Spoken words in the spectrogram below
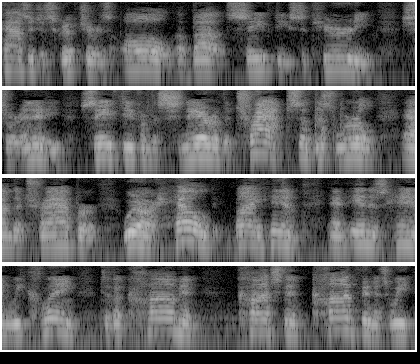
passage of Scripture is all about safety, security, serenity, safety from the snare of the traps of this world and the trapper. We are held by Him, and in His hand we cling to the common, constant confidence. We,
